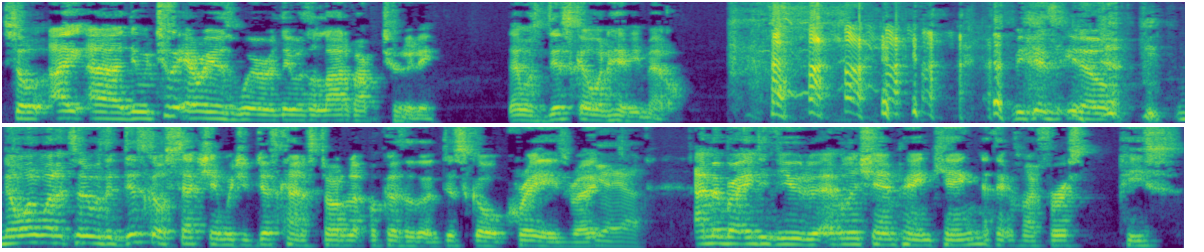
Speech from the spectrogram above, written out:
So I uh, there were two areas where there was a lot of opportunity. That was disco and heavy metal. because you know no one wanted to. There was a disco section which had just kind of started up because of the disco craze, right? Yeah. Yeah. I remember I interviewed Evelyn Champagne King. I think it was my first piece.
